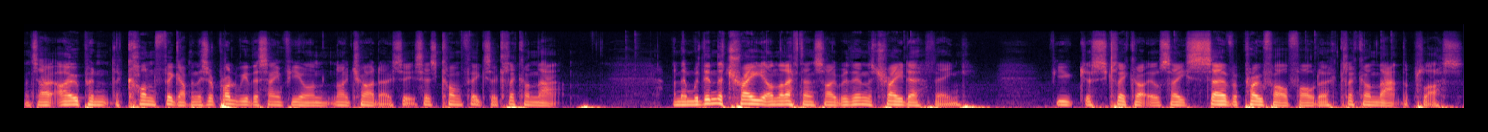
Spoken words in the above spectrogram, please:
And so I open the config up, and this will probably be the same for you on Nitrado. So it says config, so click on that. And then within the trade on the left hand side, within the trader thing, if you just click on it'll say server profile folder, click on that, the plus.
